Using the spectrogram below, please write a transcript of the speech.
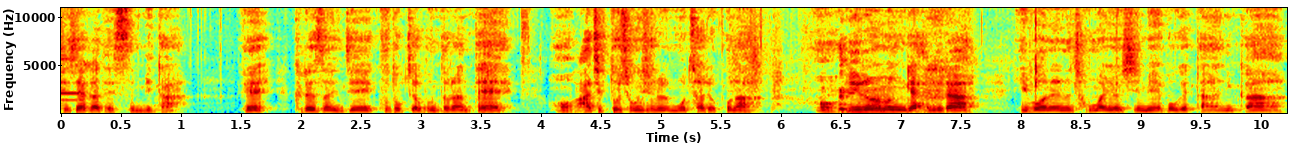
제자가 됐습니다. 예? 그래서 이제 구독자분들한테 어, 아직도 정신을 못 차렸구나. 어, 이러는 게 아니라 이번에는 정말 열심히 해보겠다 하니까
